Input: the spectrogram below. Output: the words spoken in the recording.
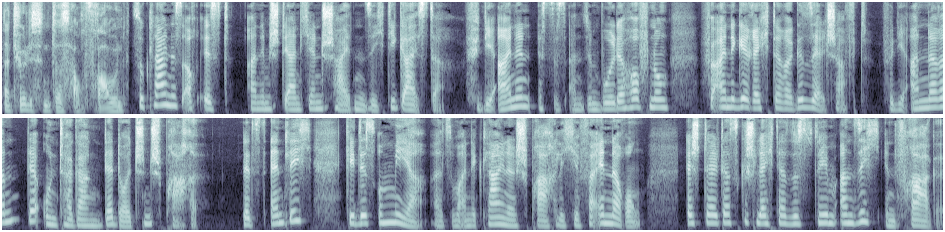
Natürlich sind das auch Frauen. So klein es auch ist, an dem Sternchen scheiden sich die Geister. Für die einen ist es ein Symbol der Hoffnung für eine gerechtere Gesellschaft. Für die anderen der Untergang der deutschen Sprache. Letztendlich geht es um mehr als um eine kleine sprachliche Veränderung. Es stellt das Geschlechtersystem an sich in Frage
